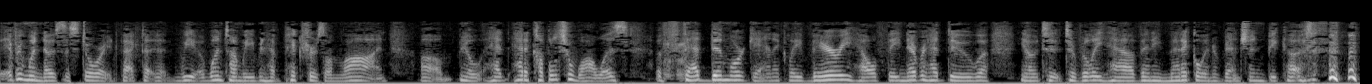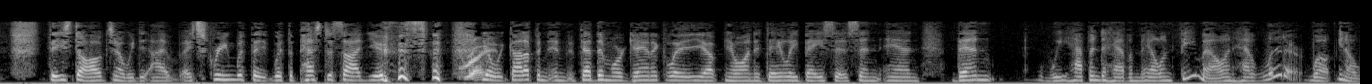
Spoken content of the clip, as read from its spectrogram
everyone knows the story. In fact, uh, we one time we even have pictures online. Um, you know, had had a couple of Chihuahuas, uh, fed them organically, very healthy. Never had to, uh, you know, to to really have any medical intervention because these dogs. You know, we did. I, I screamed with the with the pesticide use. right. You know, we got up and, and fed them organically. Uh, you know, on a daily basis, and and then we happened to have a male and female and had a litter. Well, you know,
